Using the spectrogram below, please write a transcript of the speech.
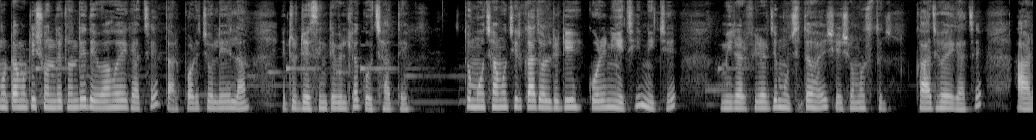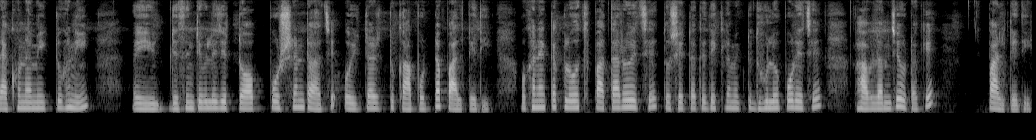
মোটামুটি সন্ধে টন্ধে দেওয়া হয়ে গেছে, তারপরে চলে এলাম একটু ড্রেসিং টেবিলটা গোছাতে। তো মোছামুছির কাজ অলরেডি করে নিয়েছি, নিচে মিরার ফিরার যে মুছতে হয় সেই সমস্ত কাজ হয়ে গেছে। আর এখন আমি একটুখানি এই ড্রেসিং টেবিলে যে টপ পোর্শনটা আছে, ওইটার একটু কাপড়টা পাল্টে দিই। ওখানে একটা ক্লোথ পাতা রয়েছে, তো সেটাতে দেখলাম একটু ধুলো পড়েছে, ভাবলাম যে ওটাকে পাল্টে দিই।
